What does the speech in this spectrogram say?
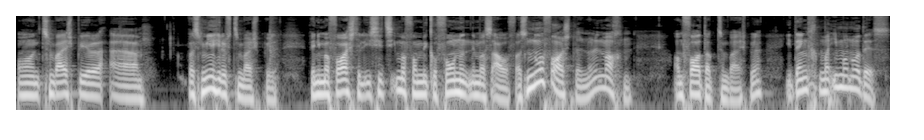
Und zum Beispiel, äh, was mir hilft zum Beispiel, wenn ich mir vorstelle, ich sitze immer vor dem Mikrofon und nehme was auf. Also nur vorstellen und nicht machen. Am Vortag zum Beispiel. Ich denke mir immer nur das.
